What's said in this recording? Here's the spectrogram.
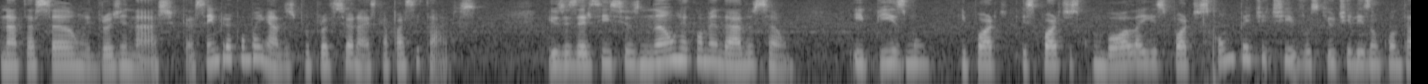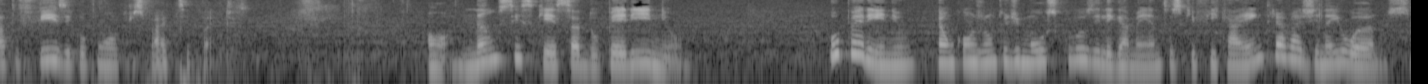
natação, hidroginástica, sempre acompanhados por profissionais capacitados. E os exercícios não recomendados são hipismo, esportes com bola e esportes competitivos que utilizam contato físico com outros participantes. Ó, não se esqueça do períneo. O períneo é um conjunto de músculos e ligamentos que fica entre a vagina e o ânus,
